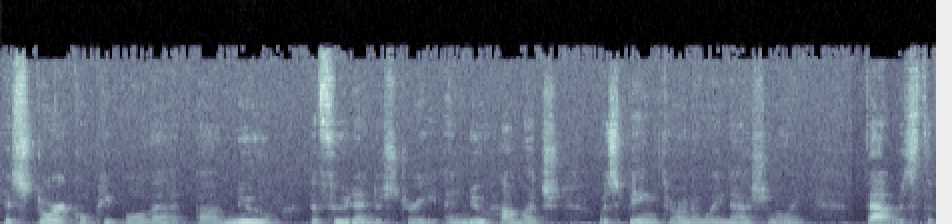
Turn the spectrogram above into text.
historical people that um, knew the food industry and knew how much was being thrown away nationally. That was the,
